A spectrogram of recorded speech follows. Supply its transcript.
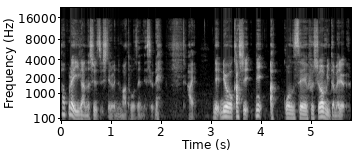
まあ、これは胃がんの手術してるんで、まあ当然ですよね。はい。で、両下肢に圧根性浮腫を認める。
